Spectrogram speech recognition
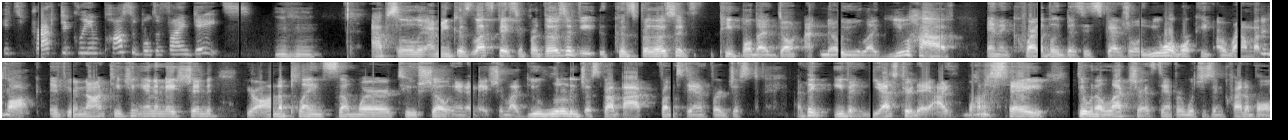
it's practically impossible to find dates. Mm-hmm. Absolutely. I mean, because let's face it, for those of you, because for those of people that don't know you, like you have an incredibly busy schedule. You are working around the mm-hmm. clock. If you're not teaching animation, you're on a plane somewhere to show animation. Like you literally just got back from Stanford just, I think even yesterday, I want to say, doing a lecture at Stanford, which is incredible.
